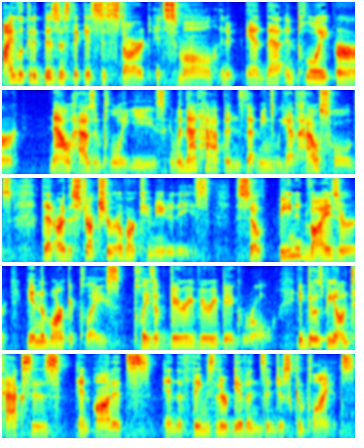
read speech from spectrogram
I look at a business that gets to start, it's small, and, it, and that employer now has employees. And when that happens, that means we have households that are the structure of our communities. So being advisor in the marketplace plays a very, very big role. It goes beyond taxes and audits and the things that are givens and just compliance.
